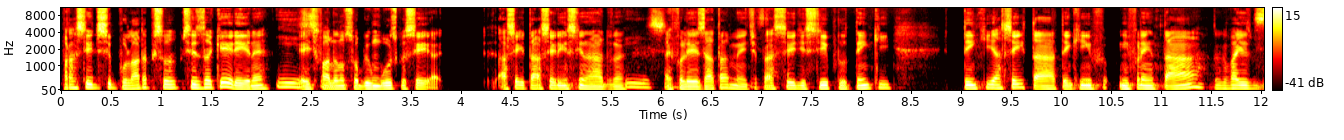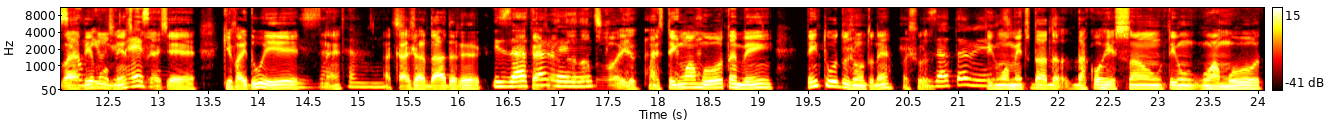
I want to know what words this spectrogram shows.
para ser discipulado a pessoa precisa querer, né? E a gente Isso. falando sobre um músico ser, aceitar ser ensinado, né? Isso. Aí eu falei, exatamente, para ser discípulo tem que tem que aceitar, tem que enf- enfrentar, vai, Ser vai haver momentos né, que, vai, é, que vai doer, Exatamente. né? A cajadada, né? Exatamente. A cajadada dói, mas tem um amor também, tem tudo junto, né, pastor? Exatamente. Tem um momento da, da, da correção, tem um, um amor,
